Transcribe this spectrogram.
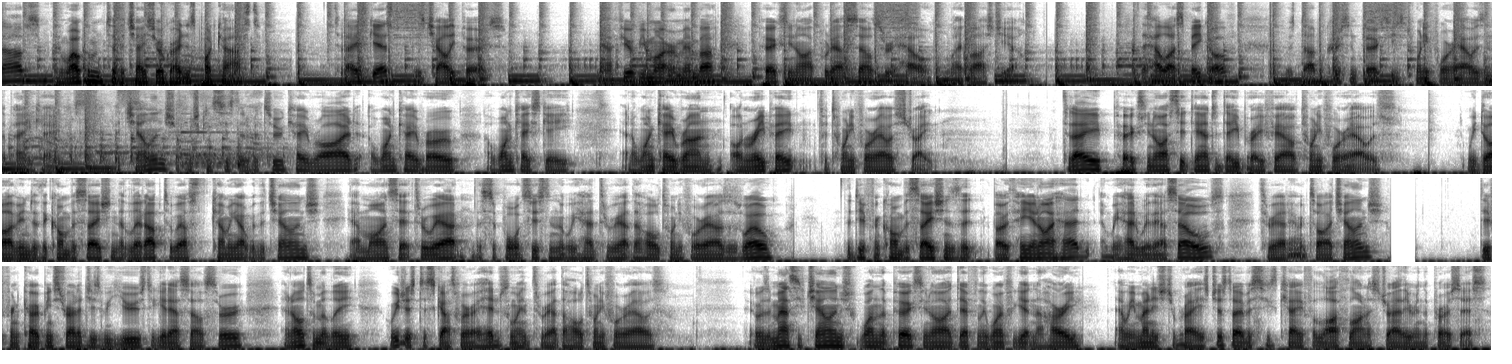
and welcome to the Chase Your Greatness podcast. Today's guest is Charlie Perks. Now, a few of you might remember, Perks and I put ourselves through hell late last year. The hell I speak of was dubbed Kris and Perks' 24 Hours in the Pain Cave, a challenge which consisted of a 2k ride, a 1k row, a 1k ski, and a 1k run on repeat for 24 hours straight. Today, Perks and I sit down to debrief our 24 hours. We dive into the conversation that led up to us coming up with the challenge, our mindset throughout, the support system that we had throughout the whole 24 hours as well, the different conversations that both he and I had and we had with ourselves throughout our entire challenge, different coping strategies we used to get ourselves through, and ultimately, we just discussed where our heads went throughout the whole 24 hours. It was a massive challenge, one that Perks and I definitely won't forget in a hurry, and we managed to raise just over 6k for Lifeline Australia in the process.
